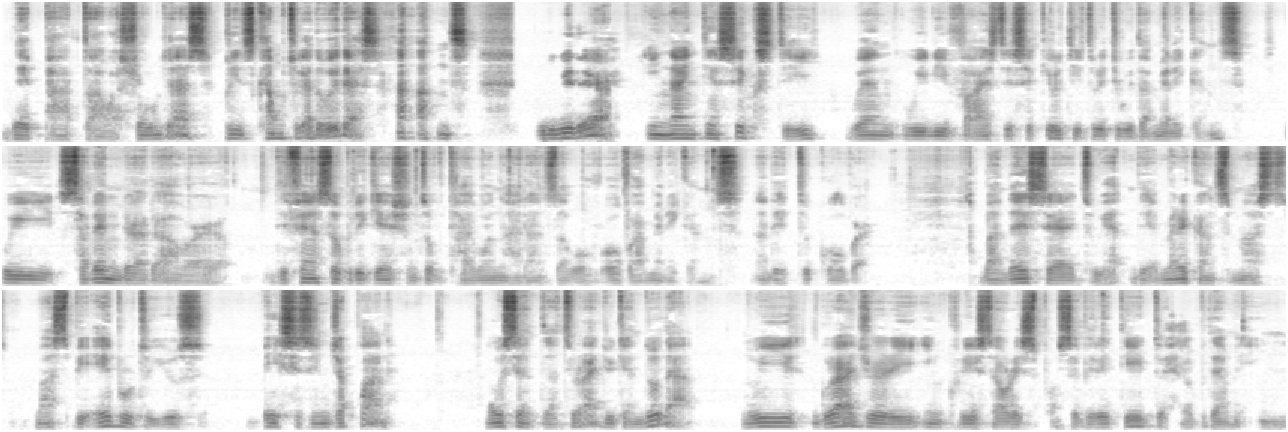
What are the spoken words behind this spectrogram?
they pat our shoulders. Please come together with us. and we'll be there. In 1960, when we revised the security treaty with Americans, we surrendered our defense obligations of Taiwan Islands over, Americans, and they took over. But they said we, the Americans must must be able to use bases in Japan. We said, that's right, you can do that. We gradually increased our responsibility to help them in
